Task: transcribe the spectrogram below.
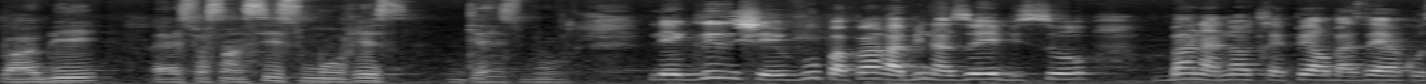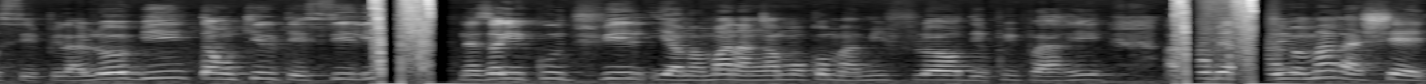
babi eh, 66 maurice gainsbourg. L'église chez vous papa rabi nazoyebi biso bana notre père baza ya kosepela. Lobi ntango kilte esili nazwaki coup de fil ya mama na nga moko mami flore depuis paris. Alobi mama rachel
